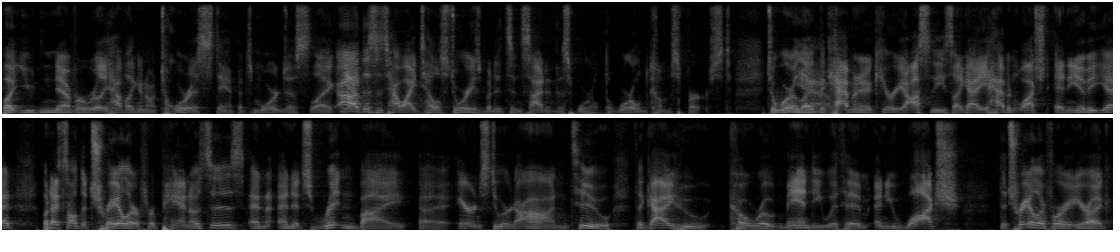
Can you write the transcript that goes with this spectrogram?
but you never really have like an auteurist stamp. It's more just like, "Ah, this is how I tell stories," but it's inside of this world. The world comes first. To where like the Cabinet of Curiosities, like I haven't watched any of it yet, but I saw the trailer for Panos's, and and it's written by uh, Aaron Stewart-Ahn too, the guy who co-wrote Mandy with him, and you watch the trailer for it, you're like,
